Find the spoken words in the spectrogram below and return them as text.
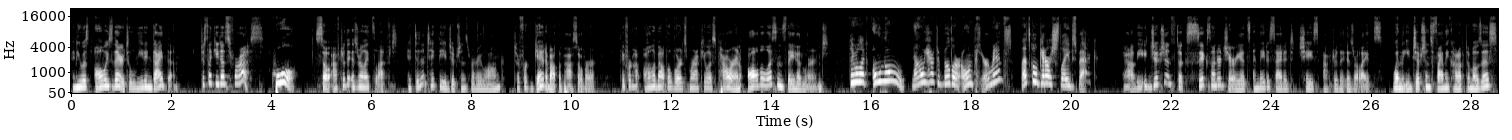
And he was always there to lead and guide them, just like he does for us. Cool. So after the Israelites left, it didn't take the Egyptians very long to forget about the Passover. They forgot all about the Lord's miraculous power and all the lessons they had learned. They were like, oh no, now we have to build our own pyramids? Let's go get our slaves back. Yeah, the Egyptians took 600 chariots and they decided to chase after the Israelites. When the Egyptians finally caught up to Moses,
